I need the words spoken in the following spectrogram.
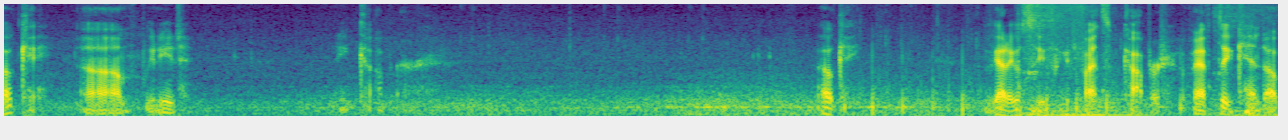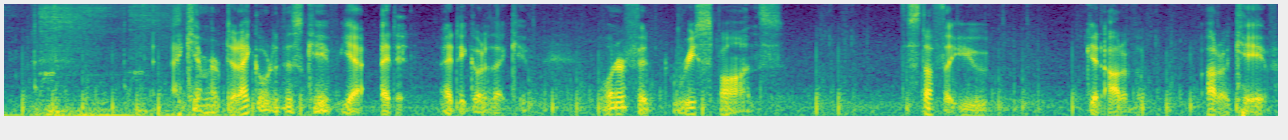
Okay, um, we need, need copper. Okay, we gotta go see if we can find some copper. We have to end up. I can't remember. Did I go to this cave? Yeah, I did. I did go to that cave. I wonder if it respawns the stuff that you get out of a, out of a cave.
